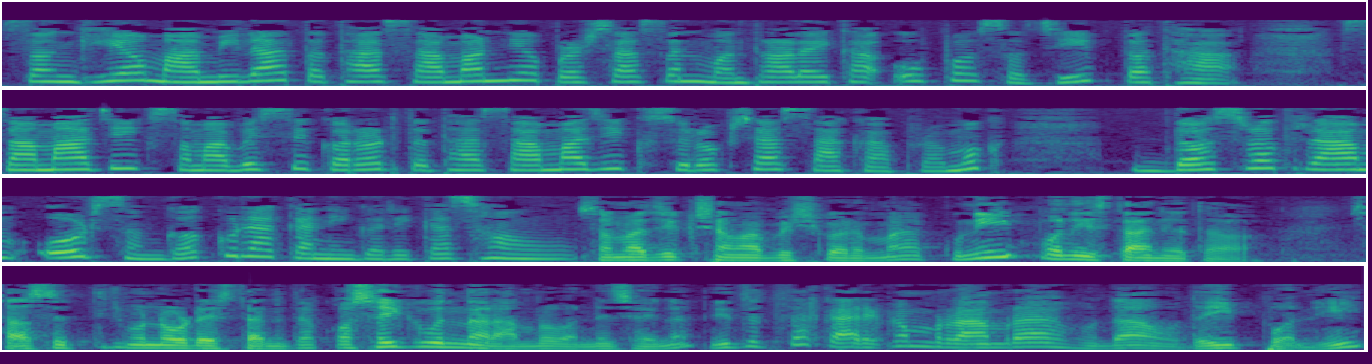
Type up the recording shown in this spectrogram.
संघीय मामिला तथा सामान्य प्रशासन मन्त्रालयका उपसचिव तथा सामाजिक समावेशीकरण तथा सामाजिक सुरक्षा शाखा प्रमुख दशरथ राम ओडसँग कुराकानी गरेका छौं। सामाजिक समावेशीकरणमा कुनै पनि स्थानीय तह शासित त्रिपन्नवटा स्थानीय तह कसैको पनि राम्रो भन्ने छैन। नित्यता कार्यक्रम राम्रा हुँदा हुँदै पनि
